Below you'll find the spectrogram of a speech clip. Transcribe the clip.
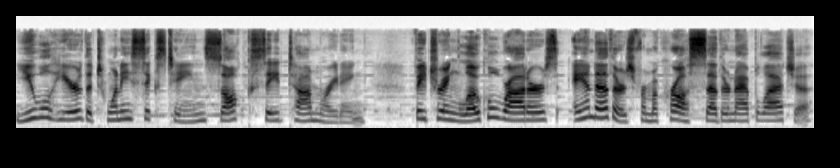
you will hear the 2016 SAWC Seed Time reading featuring local writers and others from across southern Appalachia.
